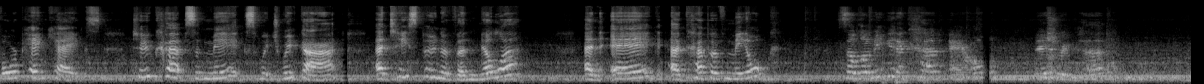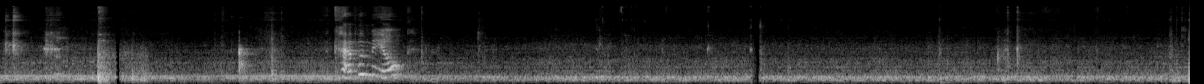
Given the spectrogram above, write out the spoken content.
four pancakes, two cups of mix, which we've got, a teaspoon of vanilla, an egg, a cup of milk, so let me get a cup out, measuring cup. A cup of milk. I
